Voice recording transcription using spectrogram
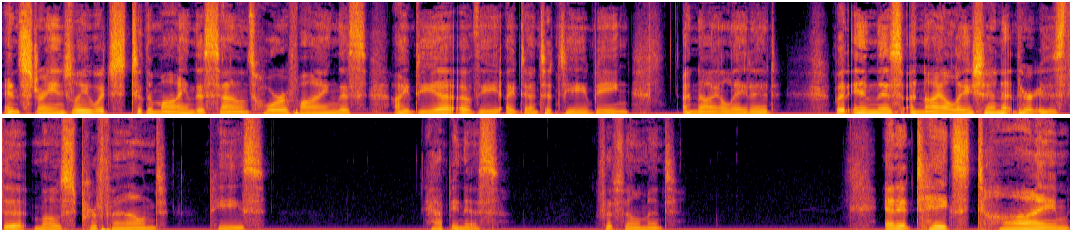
And strangely, which to the mind this sounds horrifying, this idea of the identity being annihilated. But in this annihilation, there is the most profound peace, happiness, fulfillment. And it takes time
